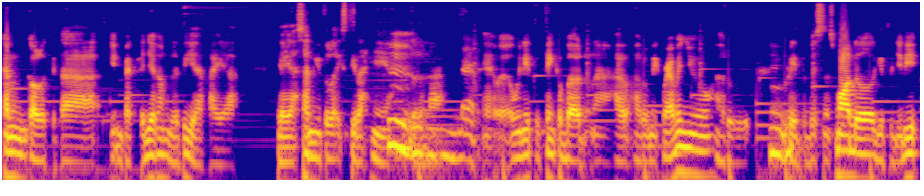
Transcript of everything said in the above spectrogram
Kan kalau kita impact aja kan berarti ya kayak yayasan gitulah istilahnya ya. Hmm, gitu. Nah, yeah, we need to think about nah, how, how to make revenue, how to hmm. create the business model gitu. Jadi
